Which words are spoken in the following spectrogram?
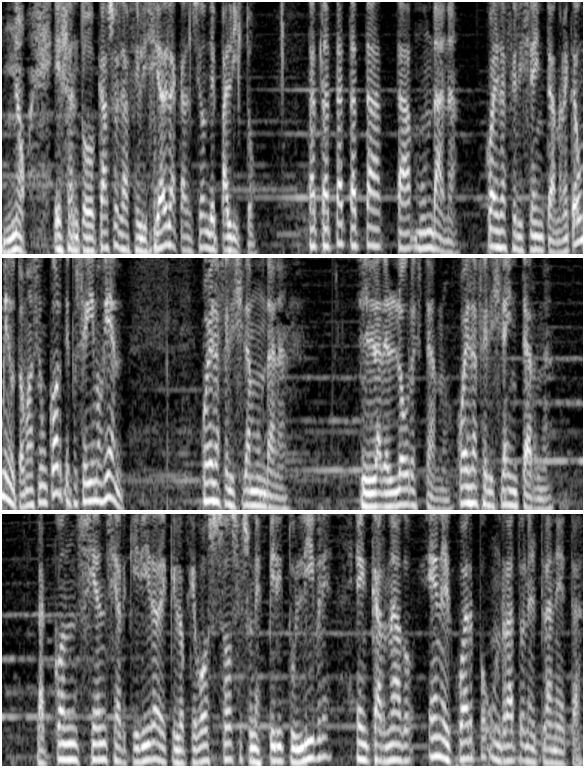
No, esa en todo caso es la felicidad de la canción de Palito. Ta, ta, ta, ta, ta, ta, mundana. ¿Cuál es la felicidad interna? Me queda un minuto, vamos a hacer un corte, pues seguimos bien. ¿Cuál es la felicidad mundana? La del logro externo. ¿Cuál es la felicidad interna? La conciencia adquirida de que lo que vos sos es un espíritu libre, encarnado en el cuerpo, un rato en el planeta.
